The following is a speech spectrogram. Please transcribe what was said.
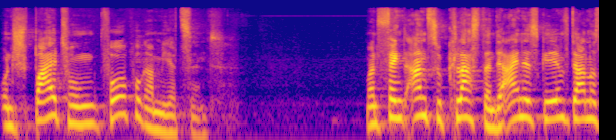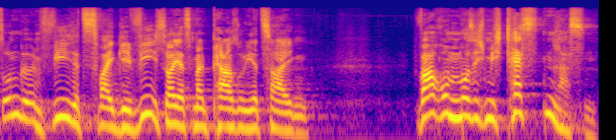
und Spaltungen vorprogrammiert sind. Man fängt an zu clustern. Der eine ist geimpft, der andere ist ungeimpft. Wie jetzt 2G? Wie? Ich soll jetzt mein Perso hier zeigen. Warum muss ich mich testen lassen?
